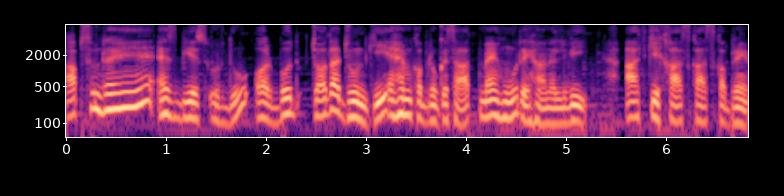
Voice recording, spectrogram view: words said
آپ سن رہے ہیں ایس بی ایس اردو اور بدھ چودہ جون کی اہم خبروں کے ساتھ میں ہوں ریحان الوی آج کی خاص خاص خبریں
